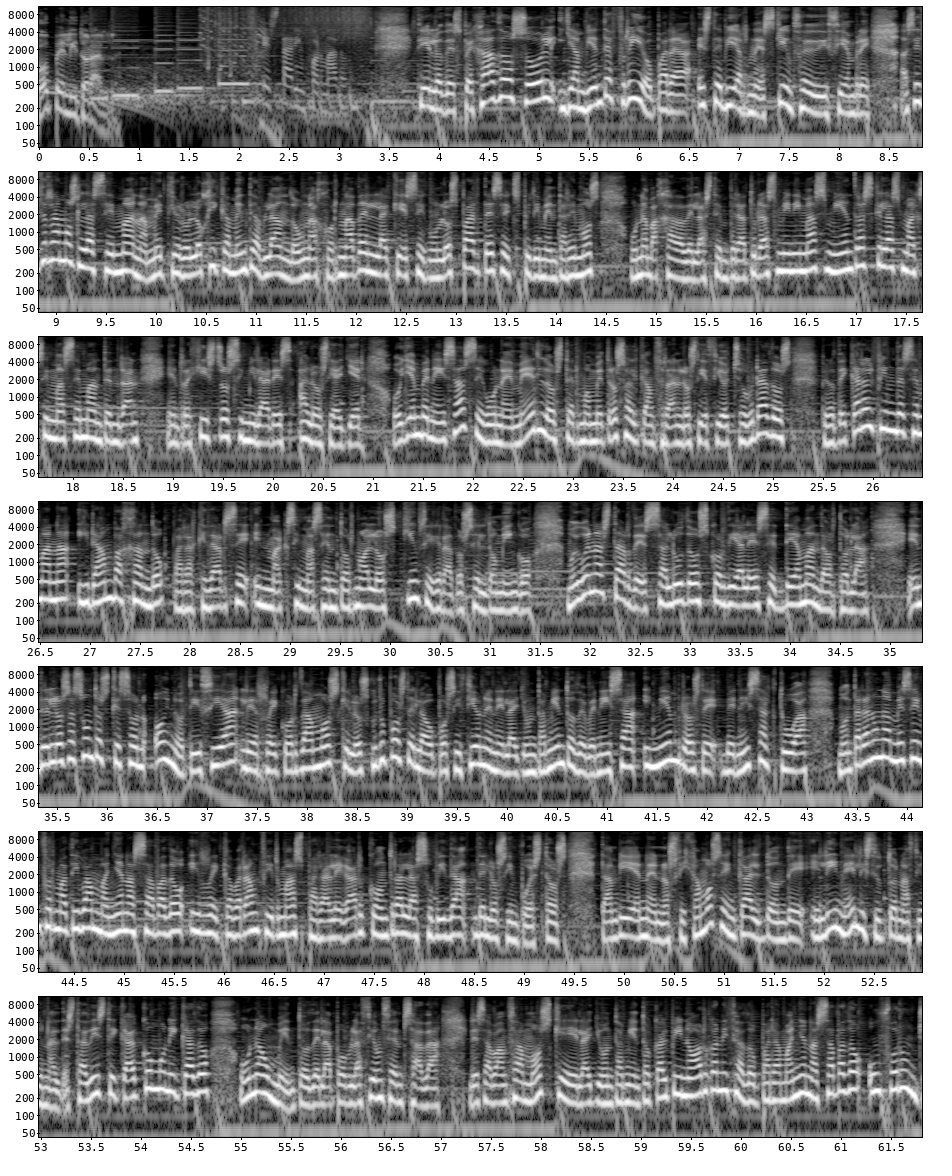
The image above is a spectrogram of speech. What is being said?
Cope Litoral. Estar informado. Cielo despejado, sol y ambiente frío para este viernes 15 de diciembre. Así cerramos la semana meteorológicamente hablando, una jornada en la que, según los partes, experimentaremos una bajada de las temperaturas mínimas, mientras que las máximas se mantendrán en registros similares a los de ayer. Hoy en Benissa, según EMED, los termómetros alcanzarán los 18 grados, pero de cara al fin de semana irán bajando para quedarse en máximas en torno a los 15 grados el domingo. Muy buenas tardes, saludos cordiales de Amanda Ortola. Entre los asuntos que son hoy noticia, les recordamos que los grupos de la oposición en el Ayuntamiento de Benissa y miembros de Benissa Actúa montarán una mesa informativa mañana sábado y recabarán firmas para alegar contra la subida de los impuestos. También nos fijamos en Cal, donde el INE, el Instituto Nacional de Estadística, ha comunicado un aumento de la población censada. Les avanzamos que el Ayuntamiento Calpino ha organizado para mañana sábado un fórum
